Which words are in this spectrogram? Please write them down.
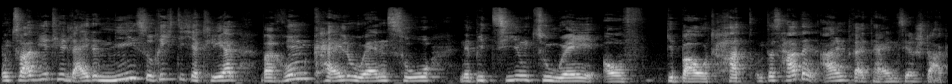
Und zwar wird hier leider nie so richtig erklärt, warum Kylo Ren so eine Beziehung zu Rey aufgebaut hat. Und das hat er in allen drei Teilen sehr stark.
